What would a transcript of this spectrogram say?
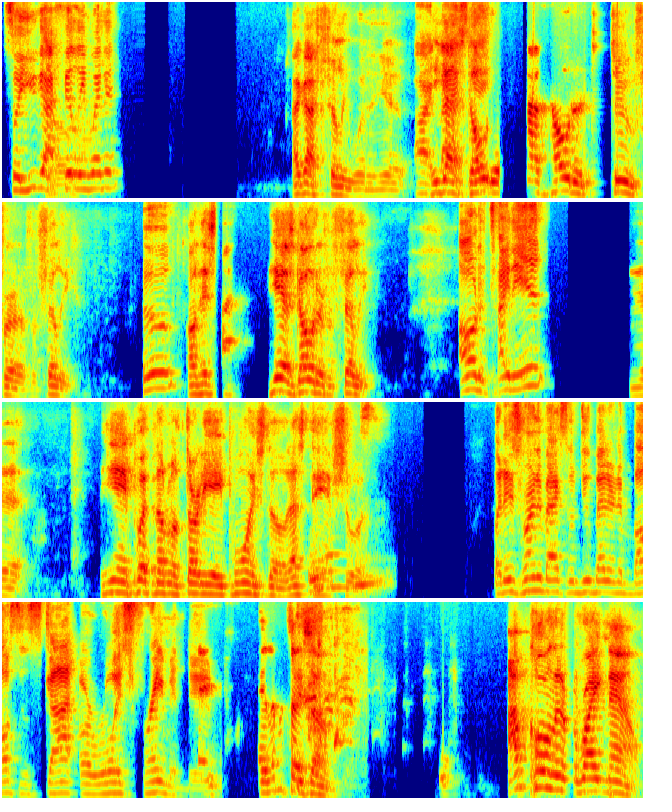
So you got No. Philly winning? I got Philly winning. Yeah, right, he got. Goedert. He got Goedert too for for Philly Who? on his side. He has Goedert for Philly. Oh, the tight end? Yeah, he ain't putting up no thirty eight points though. That's damn sure. But his running backs will do better than Boston Scott or Royce Freeman, dude. Hey, let me tell you something. I'm calling it right now.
